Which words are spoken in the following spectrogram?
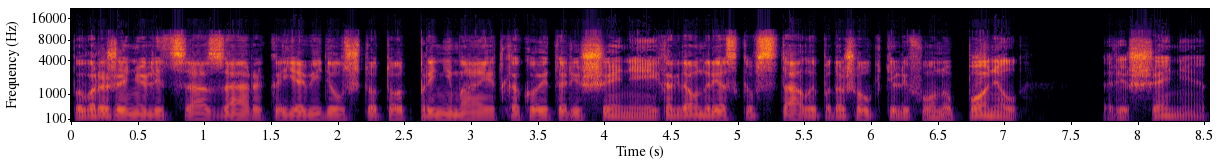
По выражению лица Зарака я видел, что тот принимает какое-то решение, и когда он резко встал и подошел к телефону, понял — решение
